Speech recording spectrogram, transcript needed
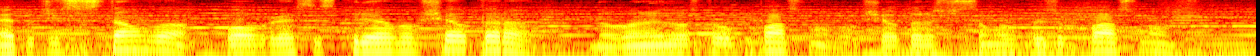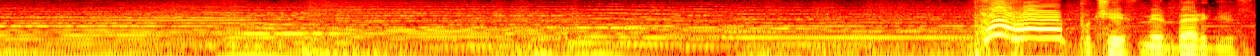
Ето, че се стъмва. По-добре да се скрия в шелтера. Навън е доста опасно. В шелтера ще съм в безопасност. Почив ми, Бергрюс.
